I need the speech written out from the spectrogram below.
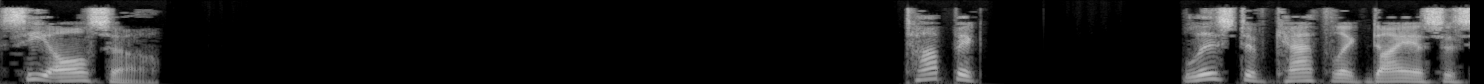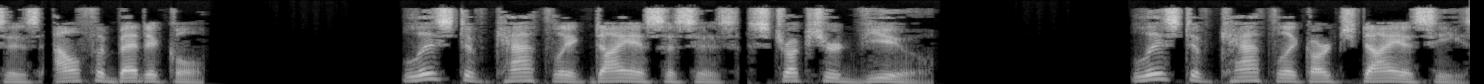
See also. List of Catholic dioceses alphabetical. List of Catholic dioceses structured view. List of Catholic archdioceses.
